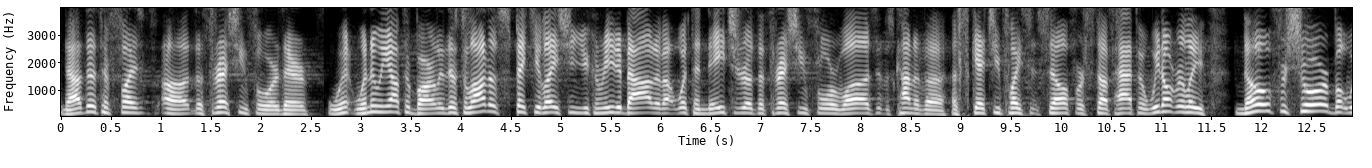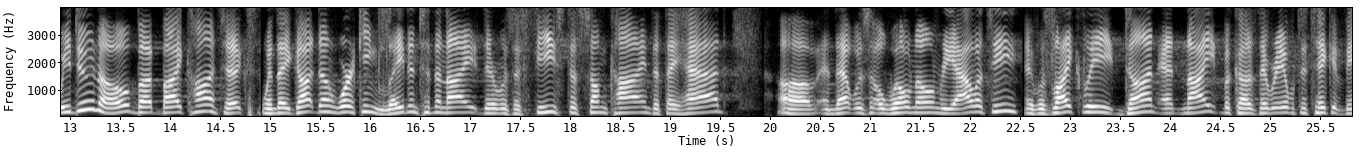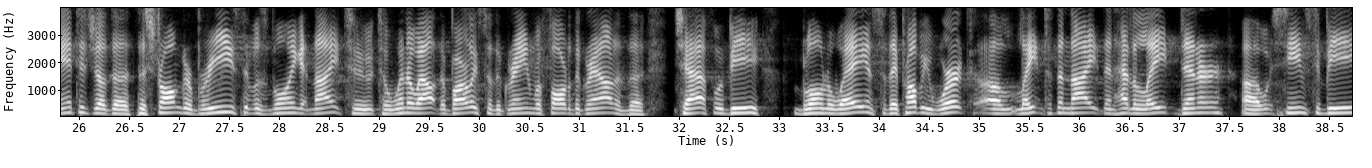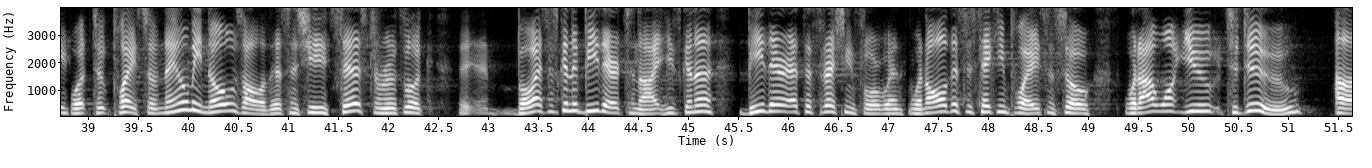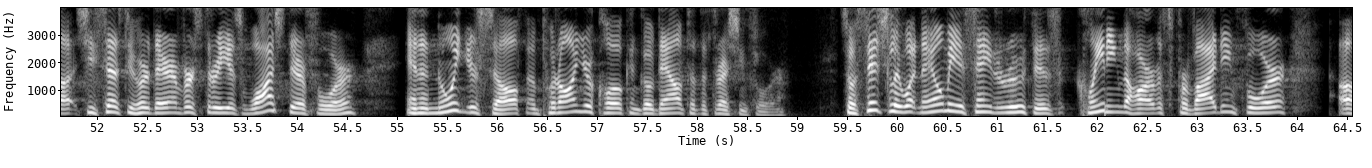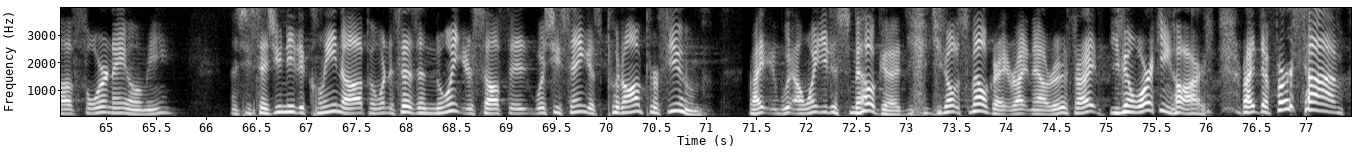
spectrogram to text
Now that the, uh, the threshing floor, they're winnowing out the barley. There's a lot of speculation you can read about about what the nature of the threshing floor was. It was kind of a, a sketchy place itself where stuff happened. We don't really know for sure, but we do know. But by context, when they got done working late into the night, there was a feast of some kind that they had. Uh, and that was a well known reality. It was likely done at night because they were able to take advantage of the, the stronger breeze that was blowing at night to, to winnow out the barley so the grain would fall to the ground and the chaff would be blown away. And so they probably worked uh, late into the night, then had a late dinner, uh, which seems to be what took place. So Naomi knows all of this, and she says to Ruth, Look, Boaz is going to be there tonight. He's going to be there at the threshing floor when, when all this is taking place. And so what I want you to do, uh, she says to her there in verse 3, is wash therefore and anoint yourself and put on your cloak and go down to the threshing floor. So essentially, what Naomi is saying to Ruth is cleaning the harvest, providing for, uh, for Naomi. And she says, You need to clean up. And when it says anoint yourself, it, what she's saying is put on perfume right? I want you to smell good. You don't smell great right now, Ruth, right? You've been working hard, right? The first time,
